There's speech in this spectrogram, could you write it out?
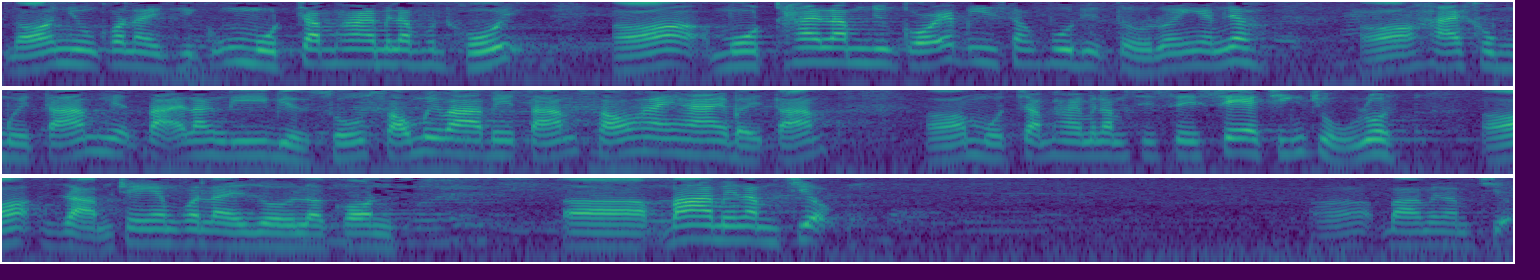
Đó, nhưng con này thì cũng 125 phân khối. Đó 125 nhưng có FI sang phô điện tử đó anh em nhá đó 2018 hiện tại đang đi biển số 63B8 62278 đó 125cc xe chính chủ luôn. Đó giảm cho em con này rồi là còn à, 35 triệu. Đó 35 triệu.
